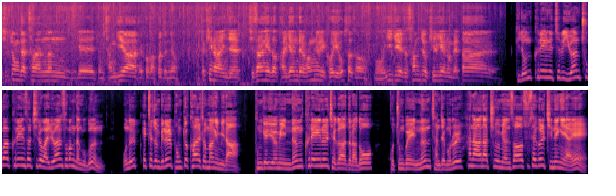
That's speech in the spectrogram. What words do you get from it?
실종자 찾는 게 좀 장기화 될 것 같거든요. 특히나 이제 지상에서 발견될 확률이 거의 없어서 뭐 2주에서 3주 길게는 몇 달. 기존 크레인 해체를 위한 추가 크레인 설치를 완료한 소방당국은 오늘 해체 준비를 본격화할 전망입니다. 붕괴 위험이 있는 크레인을 제거하더라도 고층부에 있는 잔재물을 하나하나 치우면서 수색을 진행해야 해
